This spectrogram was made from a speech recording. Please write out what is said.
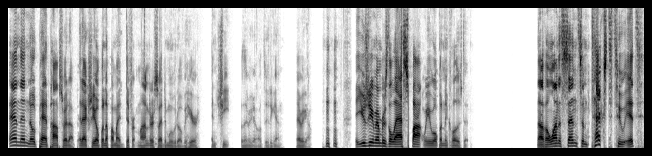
and then Notepad pops right up. It actually opened up on my different monitor, so I had to move it over here and cheat. So there we go. I'll do it again. There we go. it usually remembers the last spot where you opened and closed it. Now, if I want to send some text to it,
